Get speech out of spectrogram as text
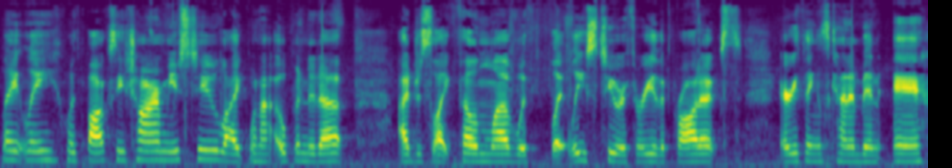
lately with BoxyCharm. Used to, like, when I opened it up, I just like fell in love with at least two or three of the products. Everything's kind of been eh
